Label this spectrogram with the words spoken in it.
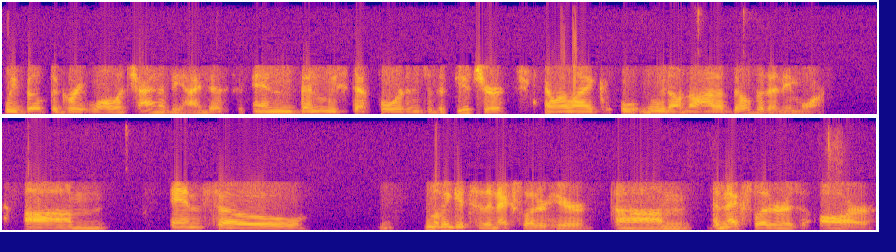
we built the Great Wall of China behind us and then we step forward into the future and we're like, we don't know how to build it anymore. Um, and so let me get to the next letter here. Um, the next letter is R,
